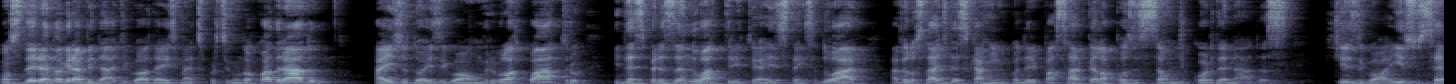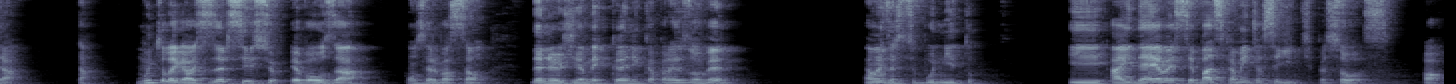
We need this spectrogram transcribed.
Considerando a gravidade igual a 10 metros por segundo ao quadrado, raiz de 2 igual a 1,4, e desprezando o atrito e a resistência do ar, a velocidade desse carrinho, quando ele passar pela posição de coordenadas x igual a isso, será. Tá. Muito legal esse exercício, eu vou usar conservação da energia mecânica para resolver. É um exercício bonito, e a ideia vai ser basicamente a seguinte, pessoas. Ó,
